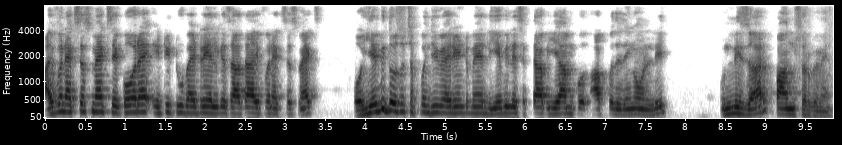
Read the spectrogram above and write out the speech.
iPhone XS Max एक और है 82 बैटरी एल के साथ है आईफोन एक्सेस मैक्स और ये भी दो सौ छप्पन जीबी वेरियंट में ये भी ले सकते हैं आप। ये हमको, आपको दे देंगे ओनली उन्नीस हज़ार पाँच सौ रुपए में।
